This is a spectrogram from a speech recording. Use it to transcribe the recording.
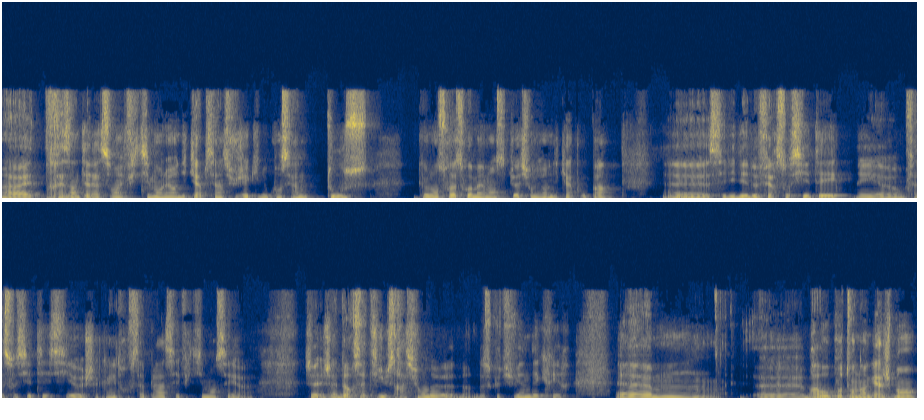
Ouais, ouais, très intéressant. Effectivement, le handicap, c'est un sujet qui nous concerne tous, que l'on soit soi-même en situation de handicap ou pas. Euh, c'est l'idée de faire société et euh, on fait société si euh, chacun y trouve sa place. Effectivement, c'est j'a- j'adore cette illustration de, de, de ce que tu viens de décrire. Bravo pour ton engagement.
